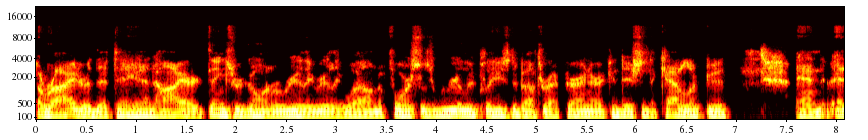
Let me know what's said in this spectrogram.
a rider that they had hired, things were going really, really well. And the force was really pleased about the riparian area condition. The cattle looked good. And a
